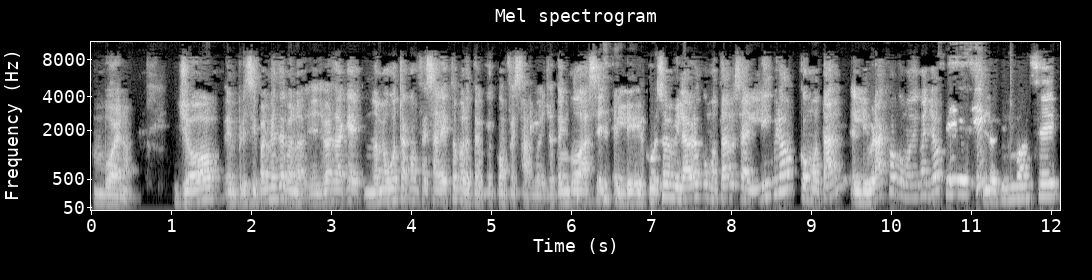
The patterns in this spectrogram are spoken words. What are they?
Bueno, yo en principalmente, bueno, es verdad que no me gusta confesar esto, pero tengo que confesarlo. Yo tengo hace el, curso de milagros como tal, o sea, el libro como tal, el libraco, como digo yo, lo tengo hace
